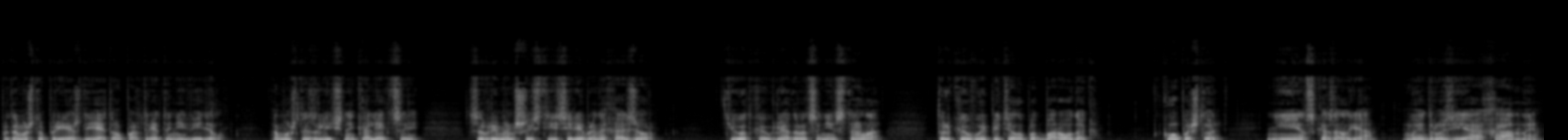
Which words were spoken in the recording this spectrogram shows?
потому что прежде я этого портрета не видел, а может, из личной коллекции, со времен шести серебряных озер. Тетка вглядываться не стала, только выпятила подбородок. «Копы, что ли?» «Нет», — сказал я, — «мы друзья Ханны».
